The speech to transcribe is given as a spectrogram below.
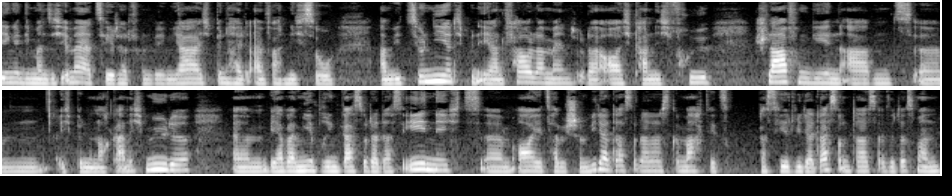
Dinge, die man sich immer erzählt hat, von wegen, ja, ich bin halt einfach nicht so ambitioniert, ich bin eher ein fauler Mensch oder oh, ich kann nicht früh schlafen gehen abends, ähm, ich bin noch gar nicht müde, ähm, ja, bei mir bringt das oder das eh nichts, ähm, oh, jetzt habe ich schon wieder das oder das gemacht, jetzt passiert wieder das und das. Also, dass man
